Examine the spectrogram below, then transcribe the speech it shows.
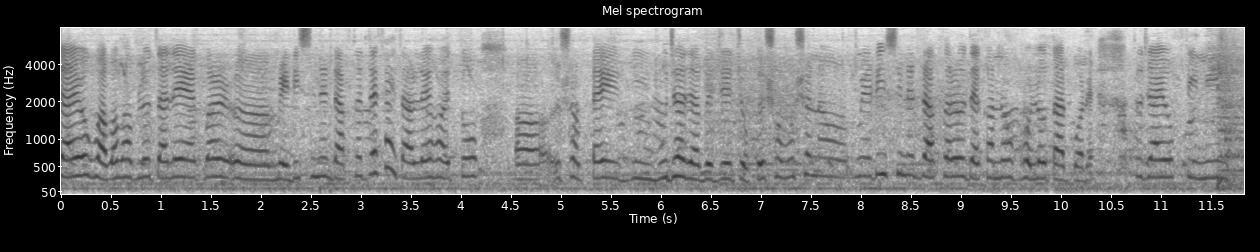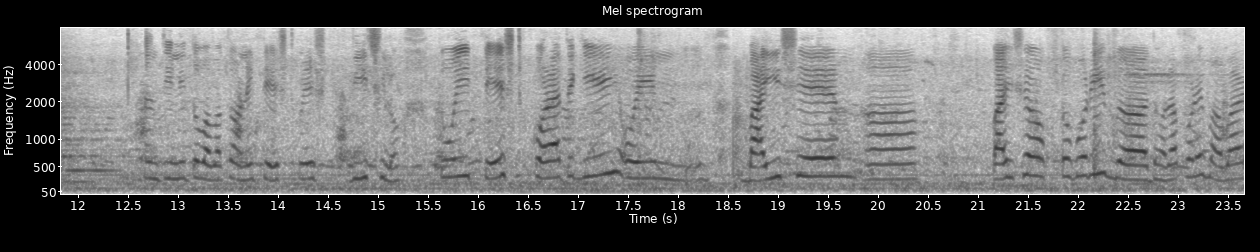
যাই হোক, বাবা ভাবলো তাহলে একবার মেডিসিনের ডাক্তার দেখাই, তাহলে হয়তো সবটাই বোঝা যাবে যে চোখের সমস্যা না মেডিসিনের ডাক্তারও দেখানো হলো তারপরে। তো যাই হোক, তিনি তিনি তো বাবাকে অনেক টেস্ট পেস্ট দিয়েছিল। তো ওই টেস্ট করাতে গিয়েই ওই বাইশে বাইশে অক্টোবরই ধরা পড়ে বাবার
